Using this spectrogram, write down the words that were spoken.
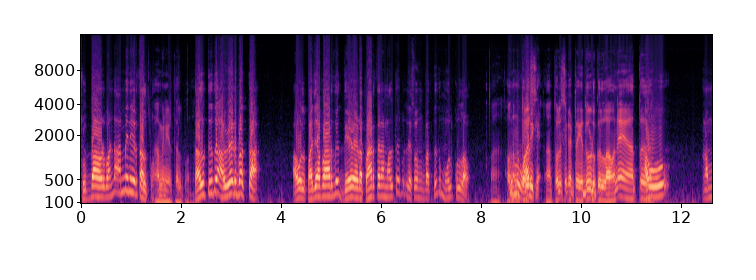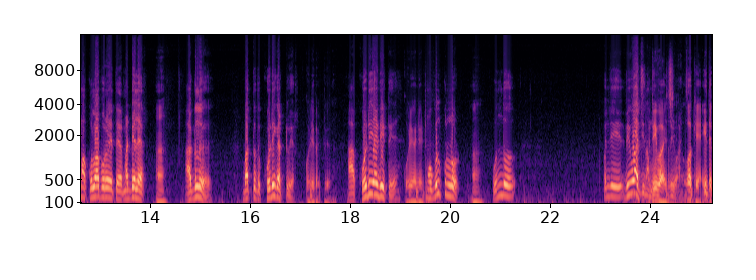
ಶುದ್ಧ ಓಡ್ ಬಂಡ ಅಮ್ಮಿ ನೀರು ತಲ್ಪ. ಅಮ್ಮಿ ನೀರು ತಲುಪು. ತಲ್ತದ ಅವೇಡ್ ಬಕ್ಕ. ಅವಳು ಪಜಪಾರ್ದು ದೇವೇಡ ಪ್ರಾರ್ಥನೆ ಮಲ್ತ ಲೆಸೊಂದು ಬತ್ತದ ಮೂಲ್ಕುಲ್ಲವು ಒಂದು ತುಳಸಿ ವಾಡಿಕೆ. ತುಳಸಿ ಕಟ್ಟ ಎದುರುಕಲ್ಲ ಅವನೇ ಅತ್ತ ಅವು ನಮ್ಮ ಐತೆ ಮಡ್ಡೆಲೇರ್ ಹಾಂ. ಅಗ್ಲು ಬತ್ತದ ಕೊಡಿ ಕಟ್ಟುವೇರ್. ಕೊಡಿ ಕಟ್ಟುವೇರ್ ಆ ಕೊಡಿ ಅಡಿಟ್ ಕೊಡಿ ಅಡಿಟ್. ಮೊಗುಲ್ ಕುಲ್ಲೋಡ್. ಒಂದು ಒಂಜಿ ವಿವಾಜಿ ನಮ್ಮ ರಿವಾಜ್. ರಿವಾಜ್. ಓಕೆ ಇತ್ತೆ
